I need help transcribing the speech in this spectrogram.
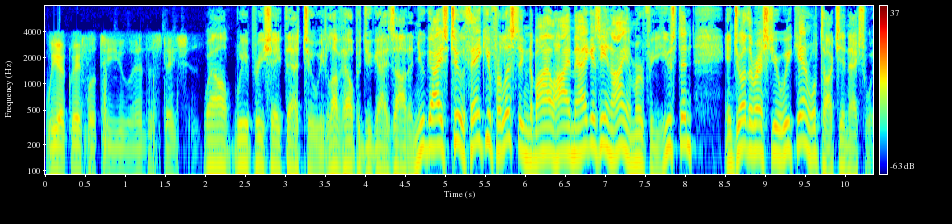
We are grateful to you and the station. Well, we appreciate that too. We love helping you guys out. And you guys too. Thank you for listening to Mile High Magazine. I am Murphy Houston. Enjoy the rest of your weekend. We'll talk to you next week.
